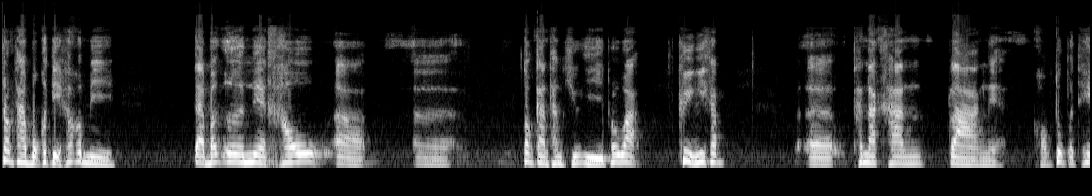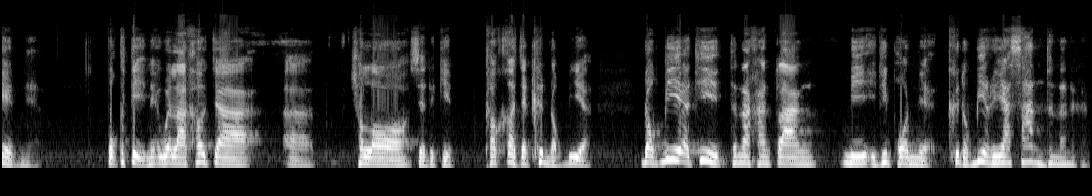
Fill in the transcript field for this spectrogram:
ช่องทางปกติเขาก็มี แต่บังเอิญเนี่ยเขา ต้องการทำ QE เพราะว่าคืออย่างนี้ครับธนาคารกลางเนี่ยของทุกประเทศเนี่ยปกติเนี่ยเวลาเขาจะชะลอเศรษฐกิจเขาก็จะขึ้นดอกเบี้ย ดอกเบี้ยที่ธนาคารกลางมีอิทธิพลเนี่ยคือดอกเบี้ยระยะสั้นเท่านั้นนะครับ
